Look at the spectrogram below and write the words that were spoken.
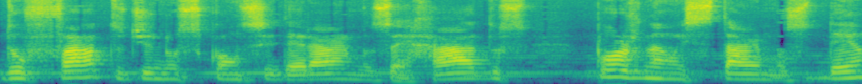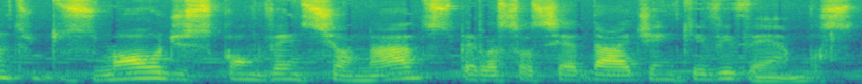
do fato de nos considerarmos errados por não estarmos dentro dos moldes convencionados pela sociedade em que vivemos.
